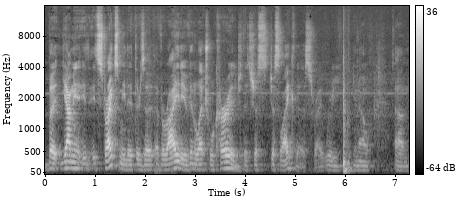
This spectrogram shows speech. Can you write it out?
But yeah, I mean, it, it strikes me that there's a, a, variety of intellectual courage that's just just like this, right? Where you, you know. Um,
